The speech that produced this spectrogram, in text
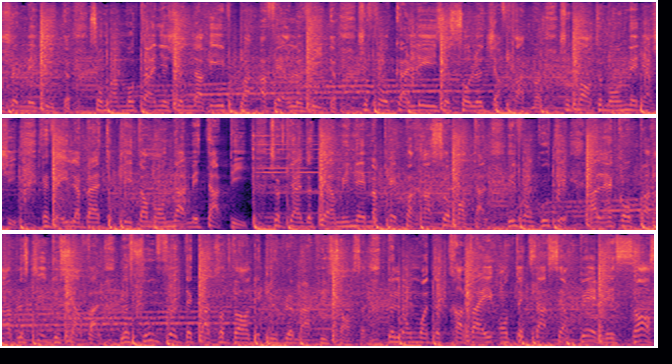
Je médite. Sur ma montagne et je n'arrive pas à faire le vide. Je focalise sur le diaphragme, j'augmente mon énergie. Réveille la bête qui dans mon âme est tapis. Je viens de terminer ma préparation mentale. Ils vont goûter à l'incomparable style du cerval. Le souffle des quatre vents décuple ma puissance. De longs mois de travail ont exacerbé mes sens.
